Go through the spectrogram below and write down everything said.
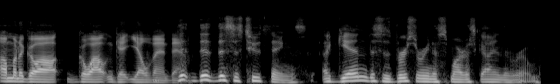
I'm going to go out go out and get Jelle Van Damme. Th- th- this is two things. Again, this is Bruce Arena, smartest guy in the room.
